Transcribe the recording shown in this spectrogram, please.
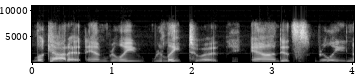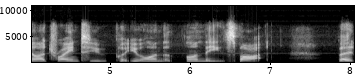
look at it and really relate to it. And it's really not trying to put you on the on the spot, but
